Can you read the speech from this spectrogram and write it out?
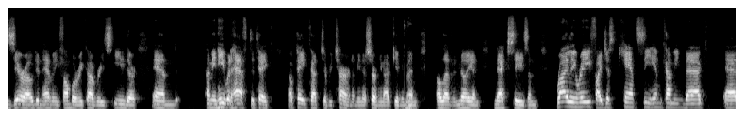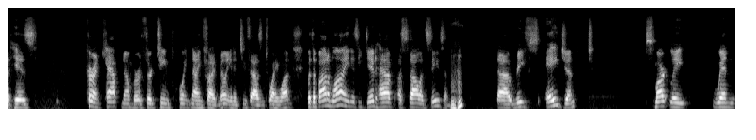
zero. Didn't have any fumble recoveries either. And I mean, he would have to take a pay cut to return. I mean, they're certainly not giving right. him 11 million next season. Riley Reiff, I just can't see him coming back at his current cap number 13.95 million in 2021 but the bottom line is he did have a solid season mm-hmm. uh, reiff's agent smartly when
